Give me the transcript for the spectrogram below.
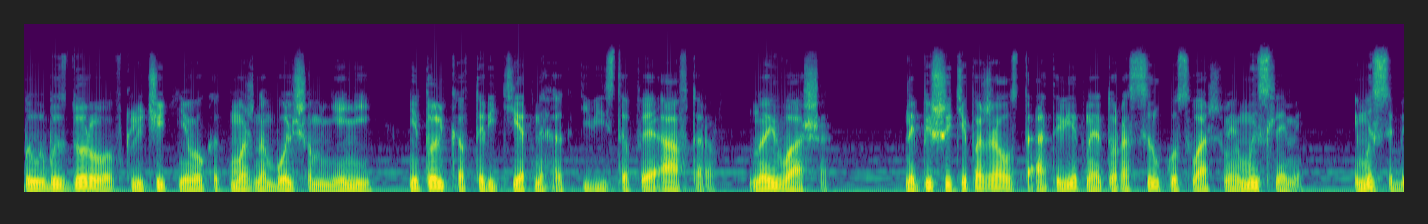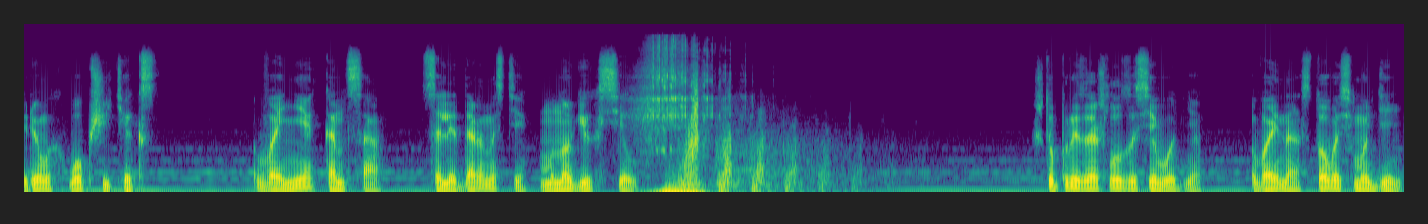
Было бы здорово включить в него как можно больше мнений не только авторитетных активистов и авторов, но и ваше – Напишите, пожалуйста, ответ на эту рассылку с вашими мыслями, и мы соберем их в общий текст. Войне конца. Солидарности многих сил. Что произошло за сегодня? Война, 108 день.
